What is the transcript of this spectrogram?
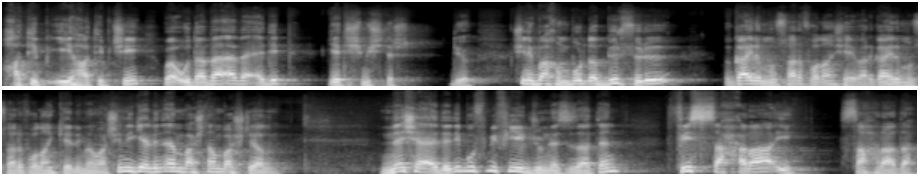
hatip iyi hatipçi ve udabaa ve edip yetişmiştir diyor. Şimdi bakın burada bir sürü gayrimunsarif olan şey var. Gayrimunsarif olan kelime var. Şimdi gelin en baştan başlayalım. Neşe dedi bu bir fiil cümlesi zaten. Fis sahrai sahrada.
